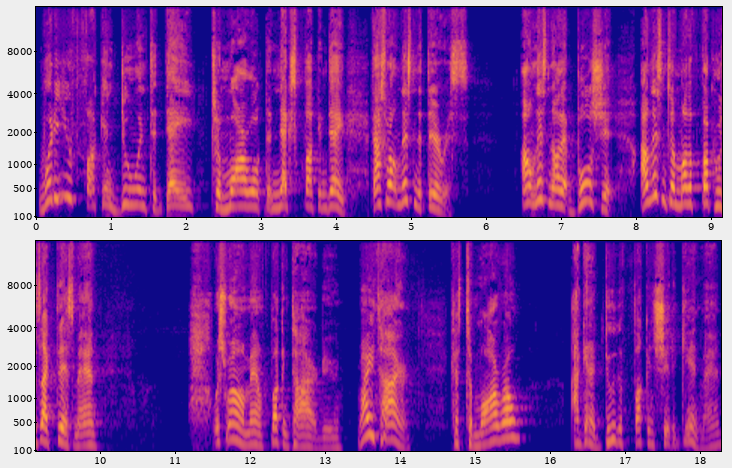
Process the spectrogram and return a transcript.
What are you fucking doing today, tomorrow, the next fucking day? That's why I'm listening to theorists. I don't listen to all that bullshit. I listen to a motherfucker who's like this, man. What's wrong, man? I'm fucking tired, dude. Why are you tired? Because tomorrow, I gotta do the fucking shit again, man.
